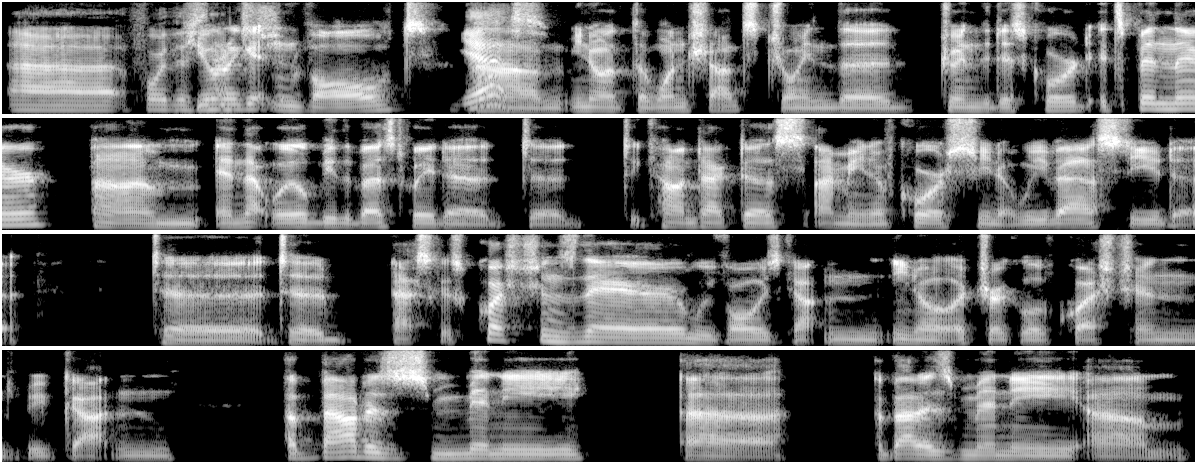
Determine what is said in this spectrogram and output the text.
uh for this if you want to get involved Yes. um you know at the one shots join the join the discord it's been there um and that will be the best way to to to contact us i mean of course you know we've asked you to to to ask us questions there we've always gotten you know a trickle of questions we've gotten about as many uh about as many um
